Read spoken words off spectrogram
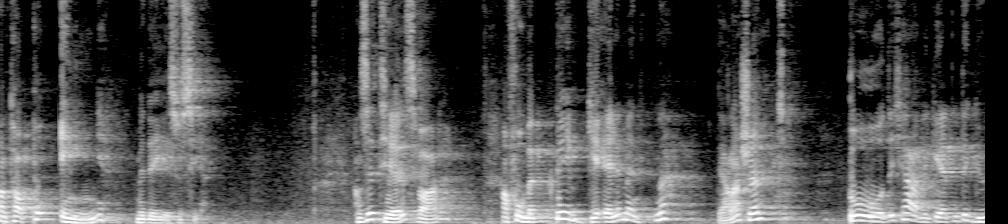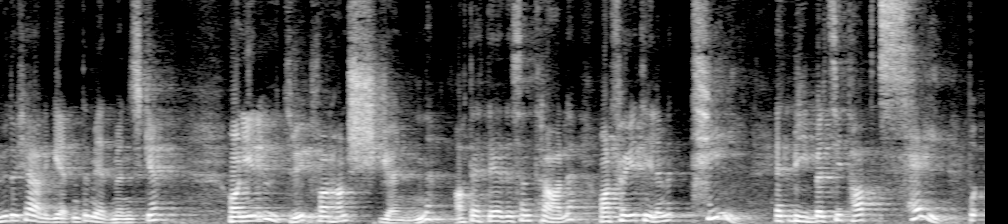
han tar poenget med det Jesus sier. Han siterer svaret. Han får med begge elementene. Det har han skjønt. Både kjærligheten til Gud og kjærligheten til medmennesket. Og han gir uttrykk for han skjønner at dette er det sentrale. Og han føyer til og med til et bibelsitat selv på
